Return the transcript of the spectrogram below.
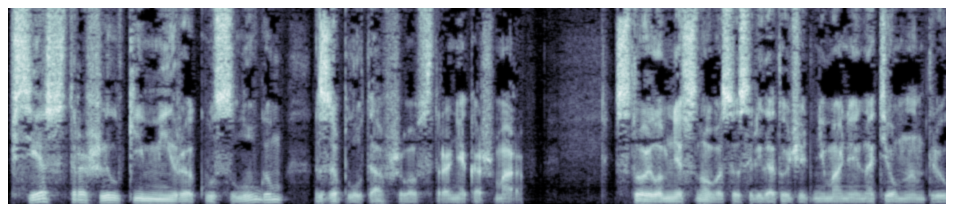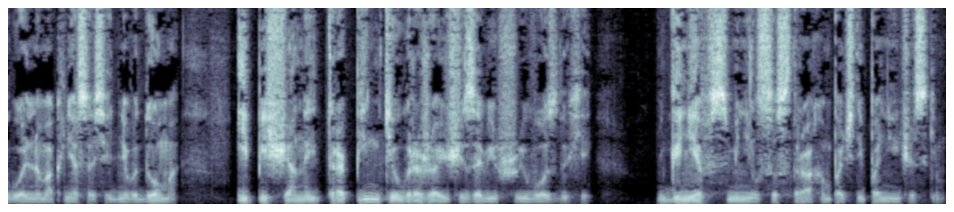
все страшилки мира к услугам заплутавшего в стране кошмаров. Стоило мне снова сосредоточить внимание на темном треугольном окне соседнего дома — и песчаной тропинки, угрожающей зависшей в воздухе. Гнев сменился страхом, почти паническим.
